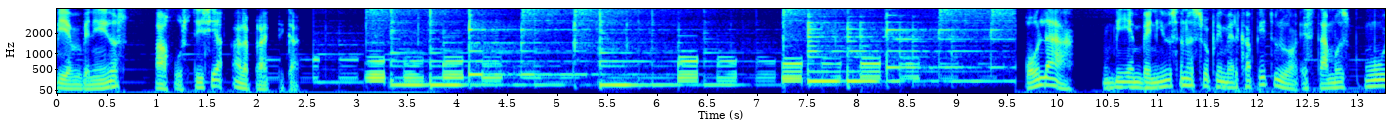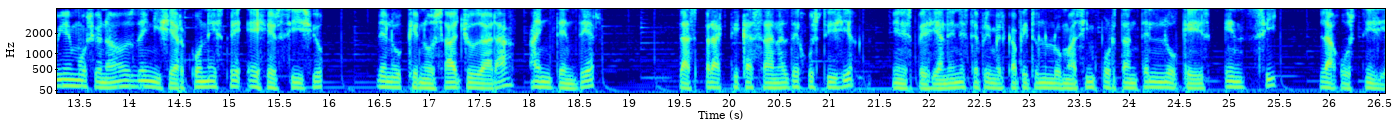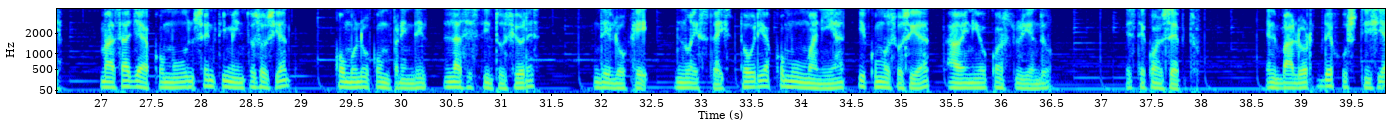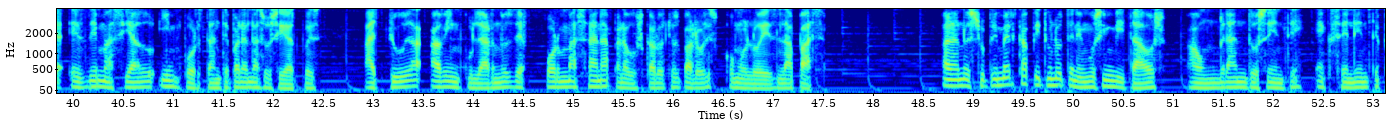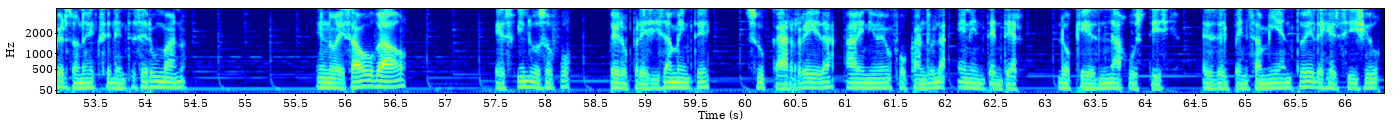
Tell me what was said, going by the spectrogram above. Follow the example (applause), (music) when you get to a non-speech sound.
Bienvenidos a Justicia a la Práctica. Hola, bienvenidos a nuestro primer capítulo. Estamos muy emocionados de iniciar con este ejercicio de lo que nos ayudará a entender las prácticas sanas de justicia, en especial en este primer capítulo lo más importante lo que es en sí la justicia, más allá como un sentimiento social, como lo comprenden las instituciones de lo que nuestra historia como humanidad y como sociedad ha venido construyendo este concepto. El valor de justicia es demasiado importante para la sociedad, pues ayuda a vincularnos de forma sana para buscar otros valores como lo es la paz. Para nuestro primer capítulo tenemos invitados a un gran docente, excelente persona, excelente ser humano. No es abogado, es filósofo, pero precisamente su carrera ha venido enfocándola en entender lo que es la justicia, desde el pensamiento y el ejercicio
